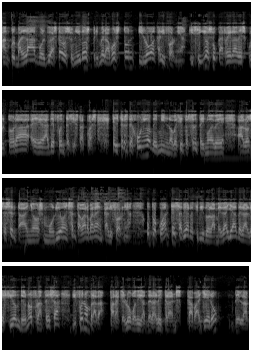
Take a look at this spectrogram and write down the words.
Uncle Malad volvió a Estados Unidos, primero a Boston y luego a California, y siguió su carrera de escultora eh, de fuentes y estatuas. El 3 de junio de 1939, a los 60 años, murió en Santa Bárbara, en California. Un poco antes había recibido la medalla de la Legión de Honor francesa y fue nombrada, para que luego digan de la ley trans, caballero de la,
